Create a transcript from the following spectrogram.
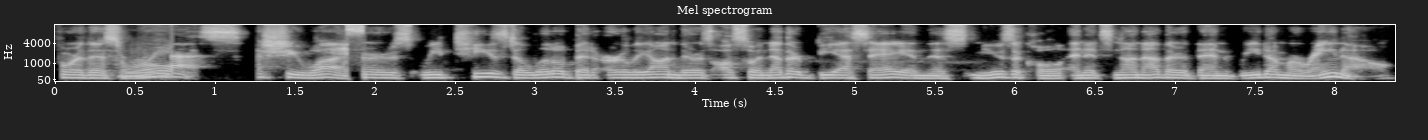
for this role. Yes, she was. There's, we teased a little bit early on. There's also another BSA in this musical, and it's none other than Rita Moreno.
